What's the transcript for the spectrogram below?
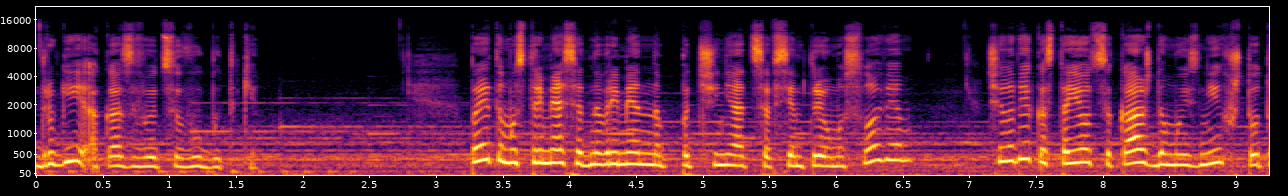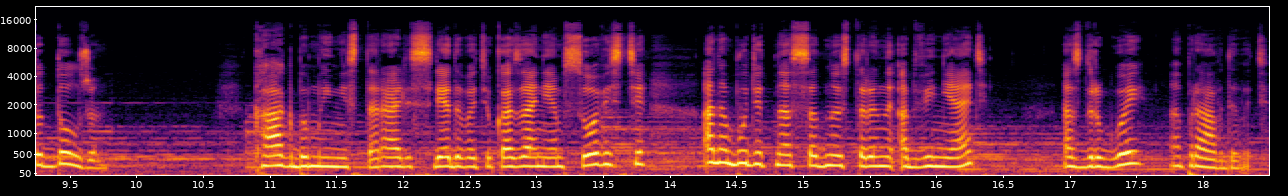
другие оказываются в убытке. Поэтому, стремясь одновременно подчиняться всем трем условиям, Человек остается каждому из них что-то должен. Как бы мы ни старались следовать указаниям совести, она будет нас с одной стороны обвинять, а с другой оправдывать.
